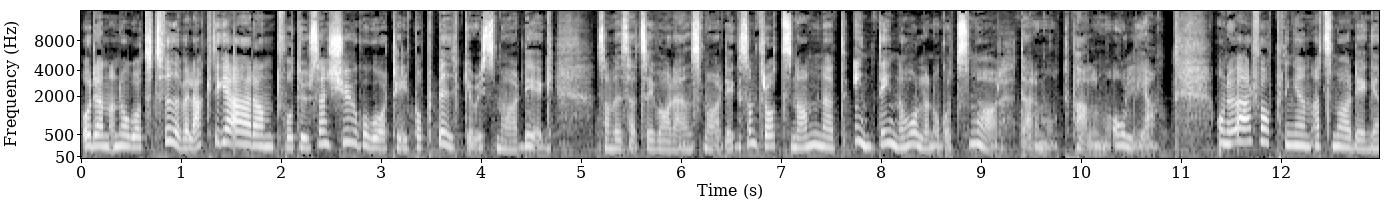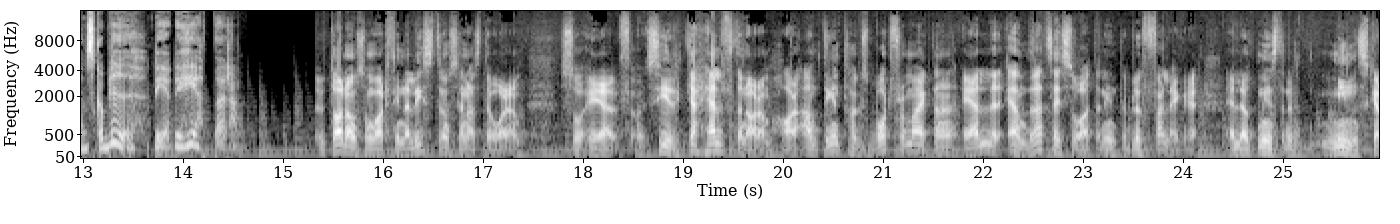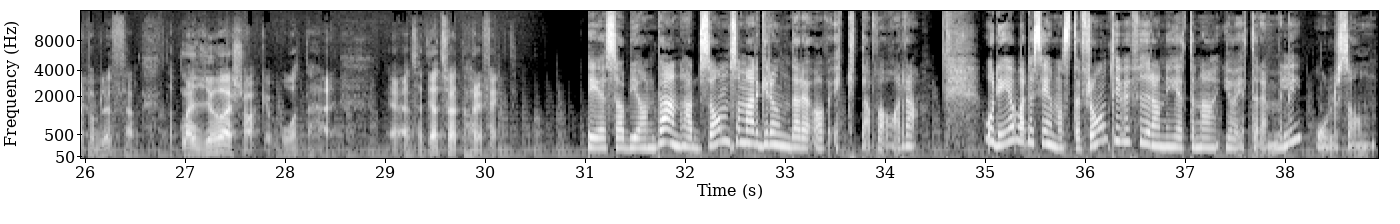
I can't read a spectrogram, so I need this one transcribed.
Och den något tvivelaktiga äran 2020 går till Pop Bakery smördeg som visat sig vara en smördeg som trots namnet inte innehåller något smör, däremot palmolja. Och nu är förhoppningen att smördegen ska bli det det heter. Utav de som varit finalister de senaste åren så är cirka hälften av dem har antingen tagits bort från marknaden eller ändrat sig så att den inte bluffar längre. Eller åtminstone minskar på bluffen. Så att man gör saker åt det här. Eh, så att jag tror att det har effekt. Det sa Björn Bernhardsson som är grundare av Äkta Vara. Och det var det senaste från TV4 Nyheterna. Jag heter Emily Olsson.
